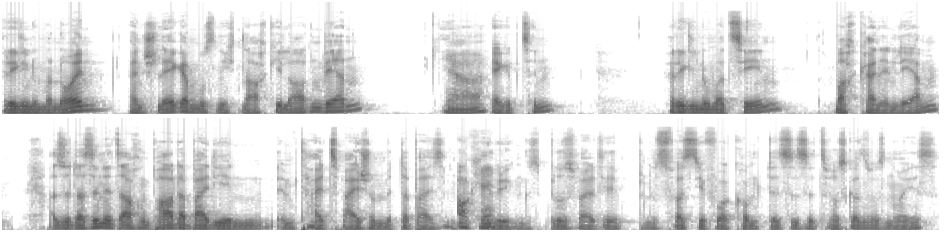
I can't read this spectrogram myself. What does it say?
Regel Nummer 9, ein Schläger muss nicht nachgeladen werden. Ja. Ergibt Sinn. Regel Nummer 10, mach keinen Lärm. Also da sind jetzt auch ein paar dabei, die in, im Teil 2 schon mit dabei sind. Okay. Übrigens, bloß, weil bloß was dir vorkommt, das ist jetzt was ganz was Neues.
